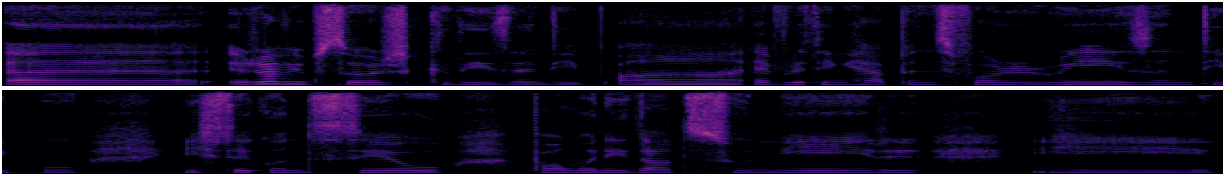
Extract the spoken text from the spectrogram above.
Uh, eu já vi pessoas que dizem tipo, ah, everything happens for a reason, tipo, isto aconteceu para a humanidade se unir e,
